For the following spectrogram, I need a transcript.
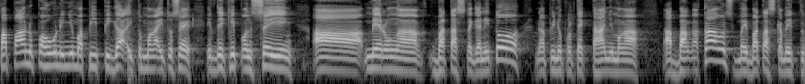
Paano pa ho ninyo mapipiga itong mga ito, sir, if they keep on saying, ah merong ah, batas na ganito, na pinoprotektahan yung mga ah, bank accounts, may batas kami to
